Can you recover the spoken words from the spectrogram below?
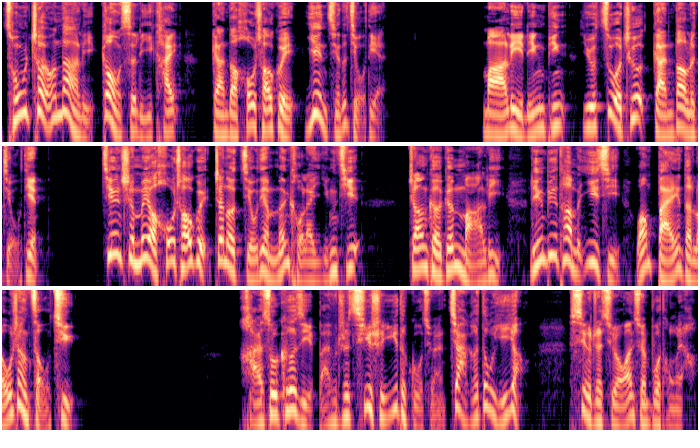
从赵阳那里告辞离开，赶到侯朝贵宴请的酒店。玛丽、林冰又坐车赶到了酒店，坚持没有侯朝贵站到酒店门口来迎接。张克跟玛丽、林冰他们一起往百宴的楼上走去。海苏科技百分之七十一的股权，价格都一样。”性质却完全不同呀！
